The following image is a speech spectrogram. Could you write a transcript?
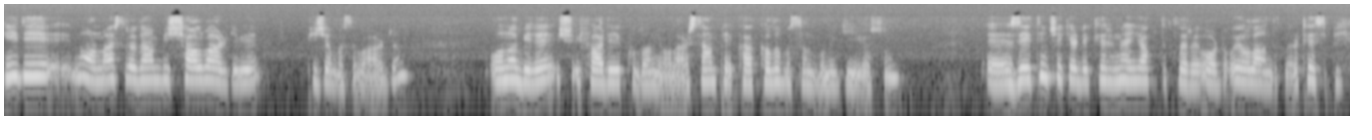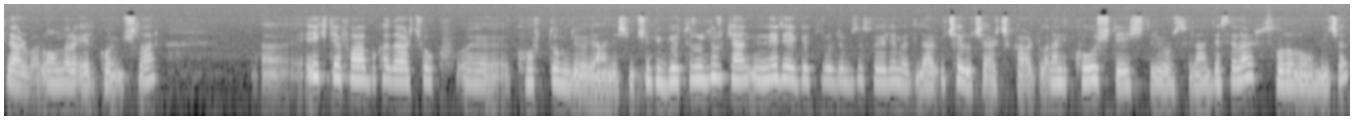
Giydiği normal sıradan bir şalvar gibi pijaması vardı. Ona bile şu ifadeyi kullanıyorlar. Sen PKK'lı mısın bunu giyiyorsun? E, zeytin çekirdeklerinden yaptıkları, orada oyalandıkları tesbihler var. Onlara el koymuşlar. E, ilk defa bu kadar çok e, korktum diyor yani. Şimdi çünkü götürülürken nereye götürüldüğümüzü söylemediler. Üçer üçer çıkardılar. Hani koğuş değiştiriyoruz falan deseler sorun olmayacak.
